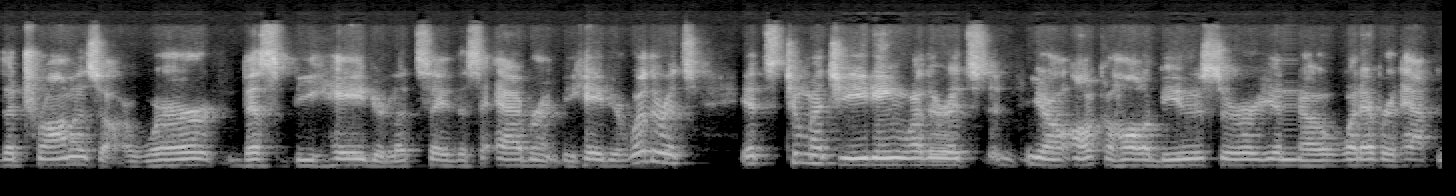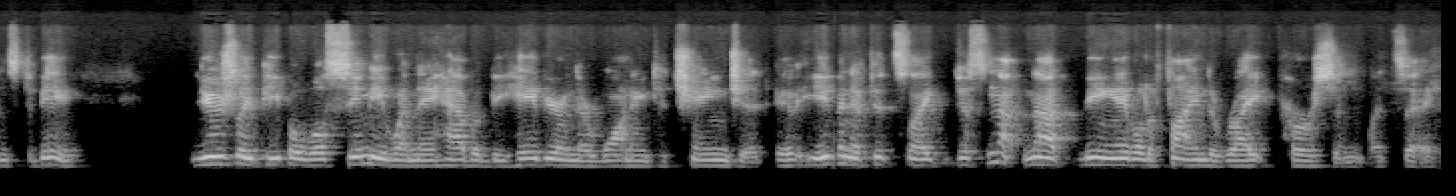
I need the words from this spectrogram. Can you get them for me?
the traumas are, where this behavior, let's say this aberrant behavior, whether it's it's too much eating, whether it's you know alcohol abuse or you know whatever it happens to be. Usually, people will see me when they have a behavior and they're wanting to change it, even if it's like just not not being able to find the right person, let's say.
